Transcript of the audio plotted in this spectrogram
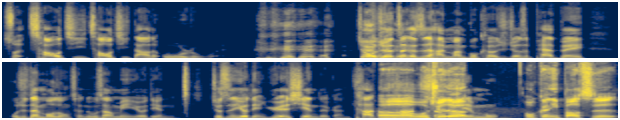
最超级超级大的侮辱、欸，就我觉得这个是还蛮不可取，就是 Pat Bay，我觉得在某种程度上面有点，就是有点越线的感觉。他呃我觉得节目我跟你抱持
